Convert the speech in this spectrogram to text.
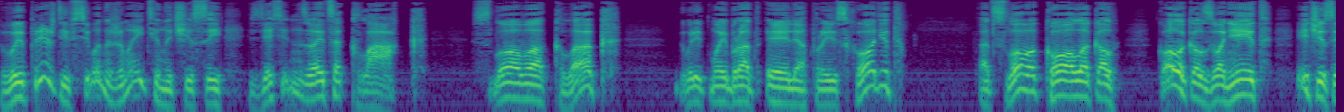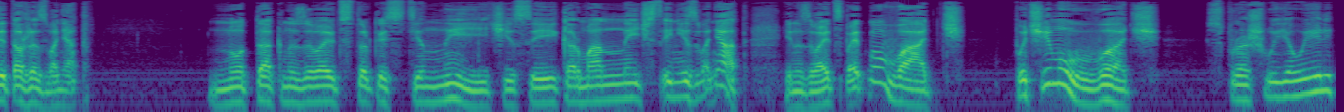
вы прежде всего нажимаете на часы. Здесь это называется «клак». Слово «клак», говорит мой брат Эля, происходит от слова «колокол». Колокол звонит, и часы тоже звонят. Но так называются только стенные часы, и карманные часы не звонят, и называется поэтому вач. Почему вач? Спрашиваю я у Эли.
